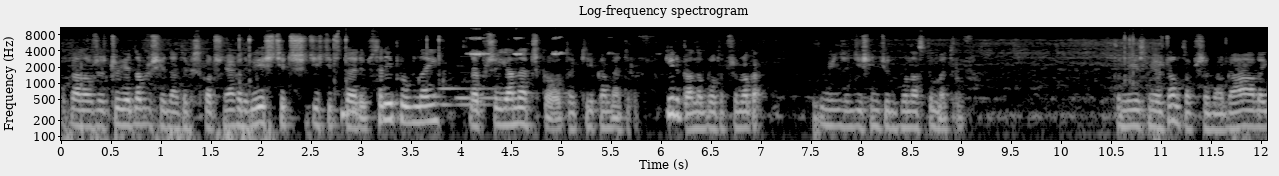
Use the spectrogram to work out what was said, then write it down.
pokazał, że czuje dobrze się na tych skoczniach. 234. W serii próbnej lepszy Janeczko o te kilka metrów. Kilka, no bo to przewaga między 10-12 metrów. To nie jest miażdżąca przewaga, ale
